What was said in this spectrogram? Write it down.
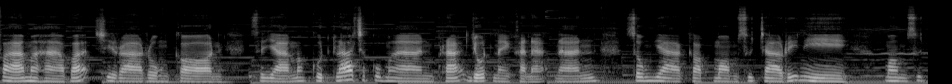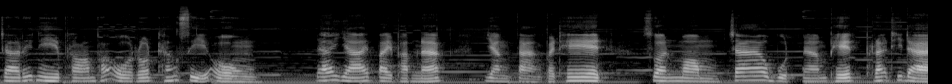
ฟ้ามหาวชิราลงกรณสยามกุฎราชกุมารพระยศในขณะนั้น ทรงหย่ากับหม่อมสุจารินี หม่อมสุจารินีพร้อมพระโอรสทั้งสี่องค์ ได้ย้ายไปพำนักยังต่างประเทศ ส่วนหม่อมเจ้าบุตรน้ำเพชรพระธิดา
